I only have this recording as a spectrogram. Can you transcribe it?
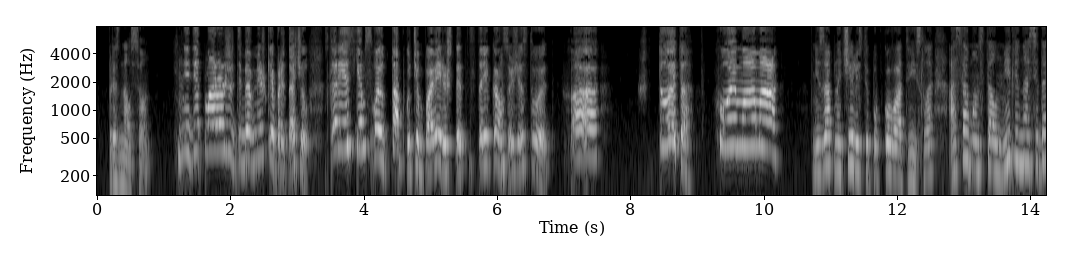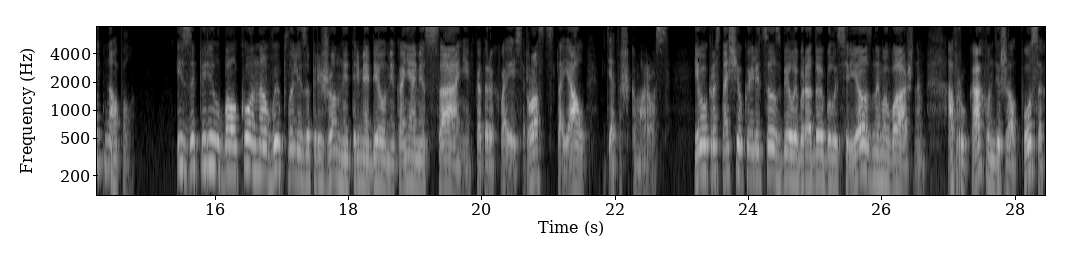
— признался он. Не Дед Мороз же тебя в мешке притащил. Скорее съем свою тапку, чем поверишь, что этот старикан существует. А что это? Ой, мама!» Внезапно челюсть у Пупкова отвисла, а сам он стал медленно оседать на пол. Из-за перил балкона выплыли запряженные тремя белыми конями сани, в которых во весь рост стоял Дедушка Мороз. Его краснощекое лицо с белой бородой было серьезным и важным, а в руках он держал посох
